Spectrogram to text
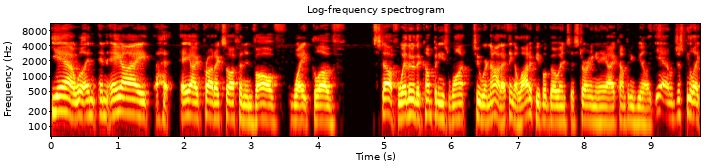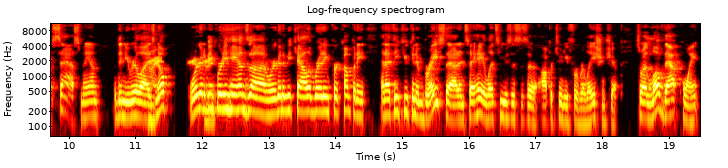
Yeah, well, and, and AI AI products often involve white glove stuff, whether the companies want to or not. I think a lot of people go into starting an AI company being like, "Yeah, it'll just be like SaaS, man," but then you realize, right. nope, we're going to be pretty hands on. We're going to be calibrating for company. And I think you can embrace that and say, hey, let's use this as an opportunity for relationship. So I love that point.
